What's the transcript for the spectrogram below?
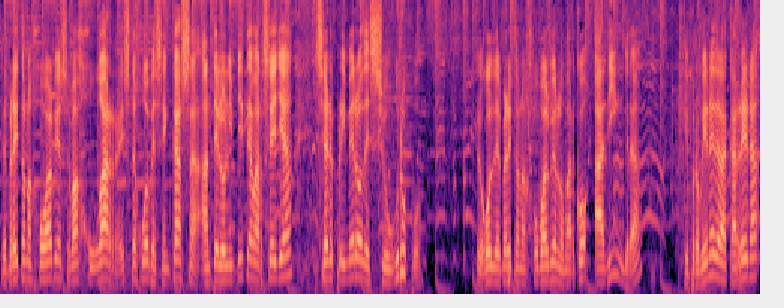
El Brighton and Hove Albion se va a jugar este jueves en casa ante el Olympique de Marsella, ser primero de su grupo. El gol del Brighton and Hove Albion lo marcó Adingra, que proviene de la carrera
